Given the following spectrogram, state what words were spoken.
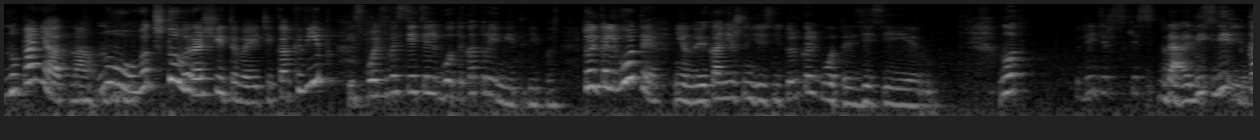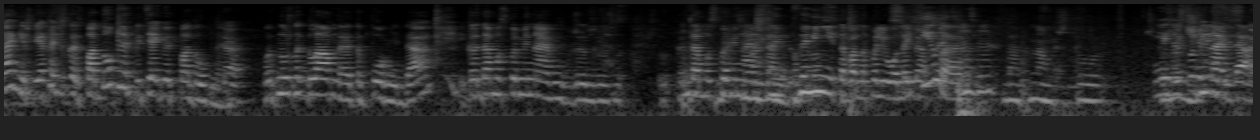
Ну, понятно. Ну, вот что вы рассчитываете, как VIP? Использовать все эти льготы, которые имеют VIP. Только льготы? Не, ну и, конечно, здесь не только льготы, здесь и... Ну вот Лидерский статус. Да, ли, ли, конечно, я хочу сказать, подобное притягивает подобное. Да. Вот нужно главное это помнить, да. И когда мы вспоминаем, когда мы вспоминаем знаменитого Наполеона Хилла, да, к нам, что если вспоминать, да,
